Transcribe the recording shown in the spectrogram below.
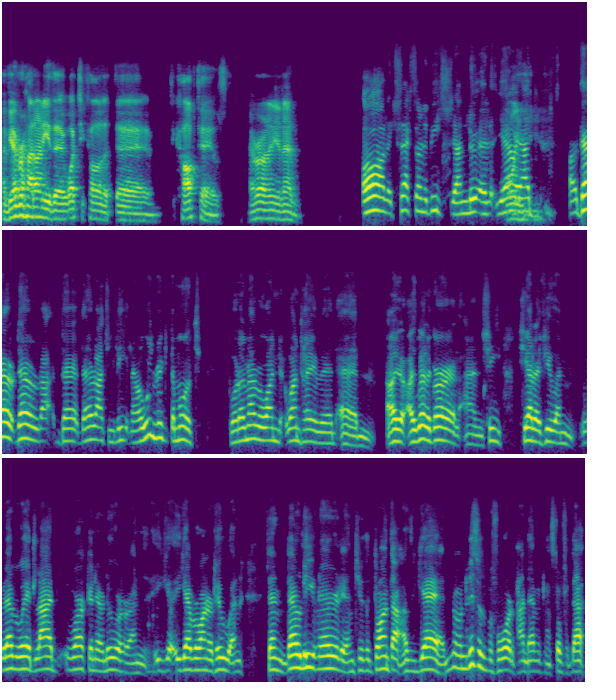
have you ever had any of the what you call it the, the cocktails? Ever had any of them? oh, like Sex on the Beach and uh, yeah, I Boy, had Uh, they're they're they're they're actually elite now. I wouldn't drink them much, but I remember one one time when um I I was with a girl and she she had a few and whatever way the lad working there knew her and he, he gave her one or two and then they were leaving early and she was like, "Do that?" I was like, "Yeah." No, this was before the pandemic and stuff like that.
